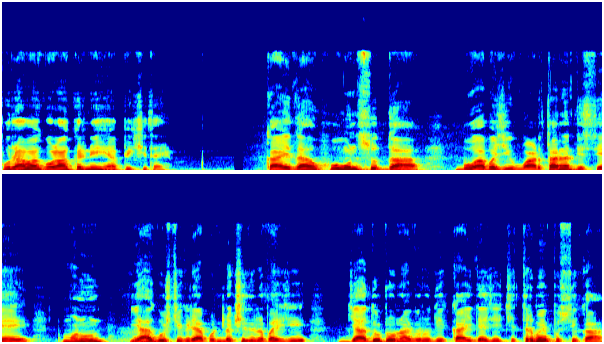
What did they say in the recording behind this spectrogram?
पुरावा गोळा करणेही अपेक्षित आहे. कायदा होऊनसुद्धा बुवाबाजी वाढताना दिसते आहे. म्हणून या गोष्टीकडे आपण लक्ष दिलं पाहिजे. जादूटोणाविरोधी कायद्याची चित्रमय पुस्तिका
